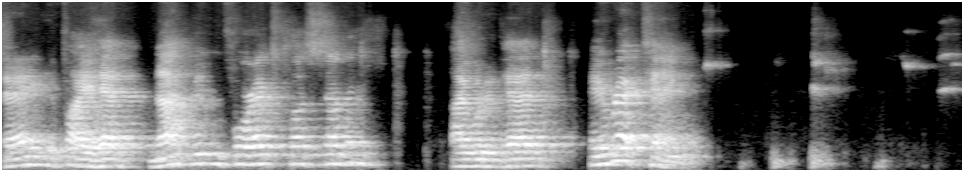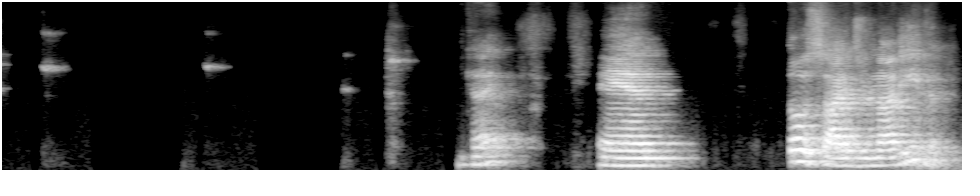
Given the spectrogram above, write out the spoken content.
Okay, if I had not written 4x plus 7, I would have had a rectangle. Okay, and those sides are not even.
